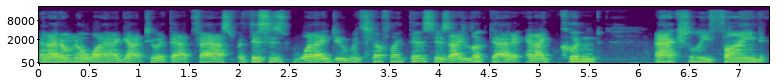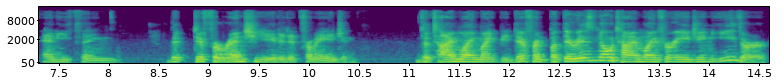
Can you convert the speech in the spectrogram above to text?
and I don't know why I got to it that fast but this is what I do with stuff like this is I looked at it and I couldn't actually find anything that differentiated it from aging. The timeline might be different but there is no timeline for aging either.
